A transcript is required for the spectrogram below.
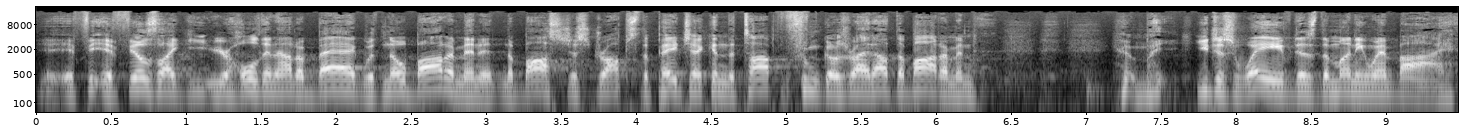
It, it, feels like you're holding out a bag with no bottom in it, and the boss just drops the paycheck in the top, and goes right out the bottom, and you just waved as the money went by.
